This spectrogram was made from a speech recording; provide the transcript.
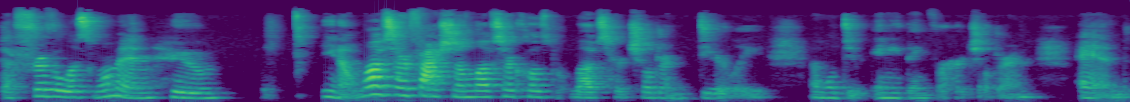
the frivolous woman who, you know, loves her fashion and loves her clothes, but loves her children dearly and will do anything for her children. And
